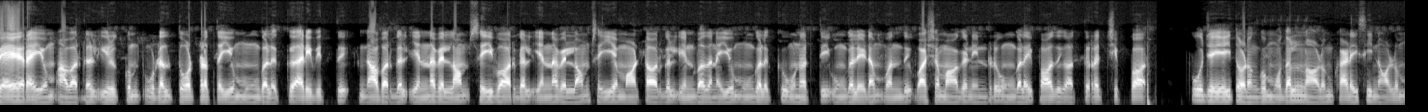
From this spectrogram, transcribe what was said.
பெயரையும் அவர்கள் இருக்கும் உடல் தோற்றத்தையும் உங்களுக்கு அறிவித்து அவர்கள் என்னவெல்லாம் செய்வார்கள் என்னவெல்லாம் செய்ய மாட்டார்கள் என்பதனையும் உங்களுக்கு உணர்த்தி உங்களிடம் வந்து வசமாக நின்று உங்களை பாதுகாத்து ரட்சிப்பார். பூஜையை தொடங்கும் முதல் நாளும் கடைசி நாளும்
